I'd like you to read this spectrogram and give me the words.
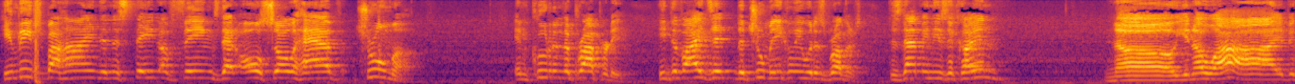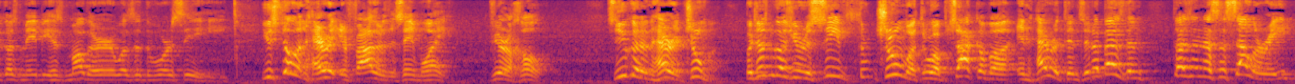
He leaves behind an estate of things that also have truma included in the property. He divides it the truma equally with his brothers. Does that mean he's a kohen? No, you know why? Because maybe his mother was a divorcee. You still inherit your father the same way if you're a chol. So you could inherit truma. But just because you receive th- truma through a psak of a inheritance in a bezdin doesn't necessarily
